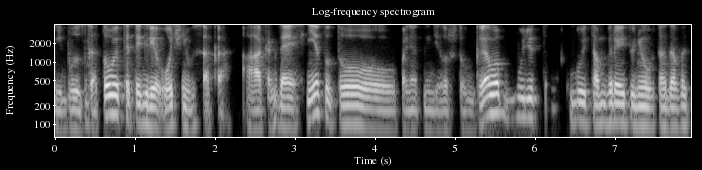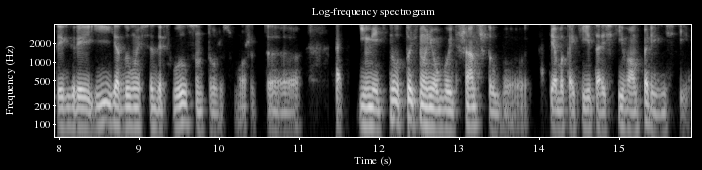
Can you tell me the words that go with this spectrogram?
не будут готовы к этой игре, очень высока. А когда их нету, то понятное дело, что Гэллоп будет, будет апгрейд у него тогда в этой игре, и я думаю, Седрик Уилсон тоже сможет э, иметь, ну, точно у него будет шанс, чтобы хотя бы какие-то очки вам принести.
